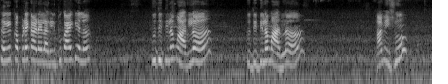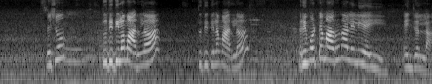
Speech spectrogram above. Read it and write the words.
सगळे कपडे काढायला लागले. तू काय केलं? तू दिदीला मारलं? तू दिदीला मारलं? हा मिशू? मिशू तू दिदीला मारलं? तू दिदीला मारलं? रिमोट ते मारून आलेली आहे ही एंजलला.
